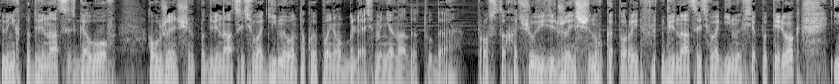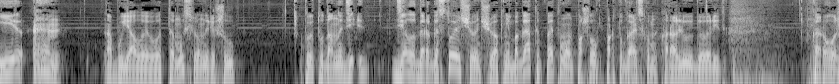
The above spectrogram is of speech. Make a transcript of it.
и у них по 12 голов, а у женщин по 12 вагин, и он такой понял, блядь, мне надо туда. Просто хочу видеть женщину, у которой 12 вагин и все поперек, и обуяла его эта мысль, он решил туда. Но дело дорогостоящее, он чувак не богатый, поэтому он пошел к португальскому королю и говорит, король,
